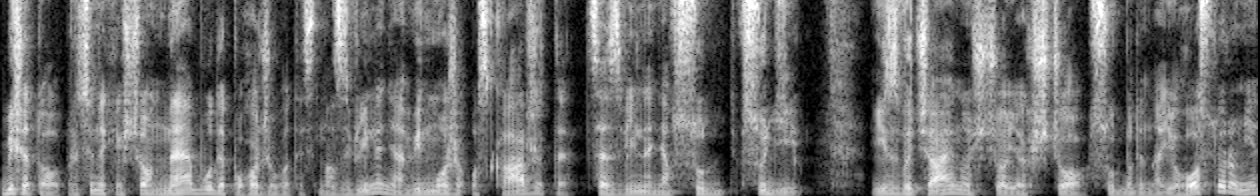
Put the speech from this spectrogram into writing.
Більше того, працівник, якщо не буде погоджуватись на звільнення, він може оскаржити це звільнення в, суд, в суді. І звичайно, що якщо суд буде на його стороні,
